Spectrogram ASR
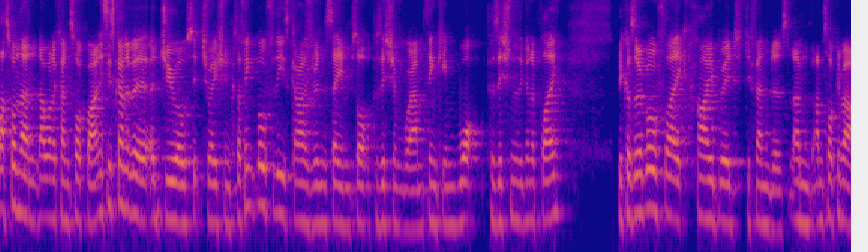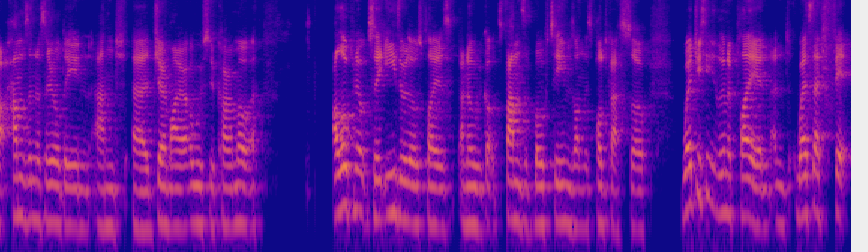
Last one then I want to kind of talk about, and this is kind of a, a duo situation because I think both of these guys are in the same sort of position where I'm thinking, what position are they going to play? Because they're both like hybrid defenders. I'm, I'm talking about Hamsah Nasirildeen and uh, Jeremiah Owusu Koramoah. I'll open it up to either of those players. I know we've got fans of both teams on this podcast. So, where do you think they're going to play and, and where's their fit?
